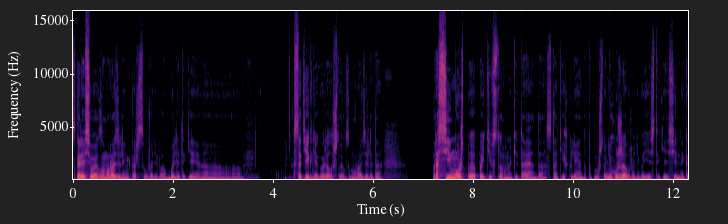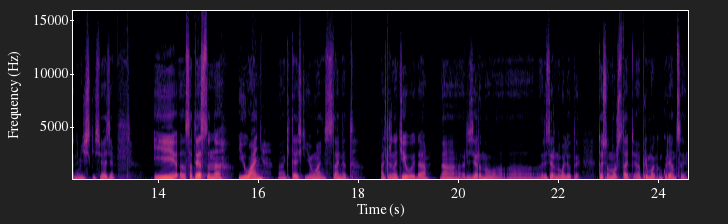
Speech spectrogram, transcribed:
скорее всего, их заморозили, мне кажется, вроде бы были такие э, статьи, где говорилось, что их заморозили, да. Россия может пойти в сторону Китая, да, стать их клиентом, потому что у них уже вроде бы есть такие сильные экономические связи. И, соответственно, юань, китайский юань станет альтернативой, да, а, резервного, а, резервной валюты. То есть он может стать э, прямой конкуренцией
